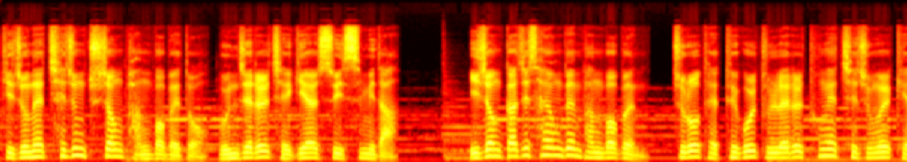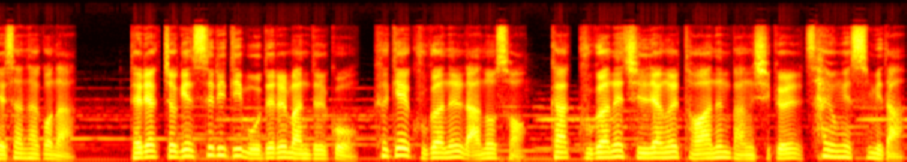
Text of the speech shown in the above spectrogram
기존의 체중 추정 방법에도 문제를 제기할 수 있습니다. 이전까지 사용된 방법은 주로 대퇴골 둘레를 통해 체중을 계산하거나 대략적인 3D 모델을 만들고 크게 구간을 나눠서 각 구간의 질량을 더하는 방식을 사용했습니다.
